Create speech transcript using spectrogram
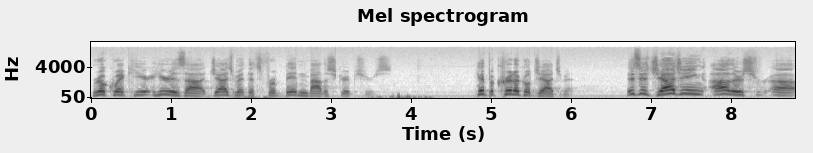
Real quick, here, here is a judgment that's forbidden by the Scriptures hypocritical judgment. This is judging others uh,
